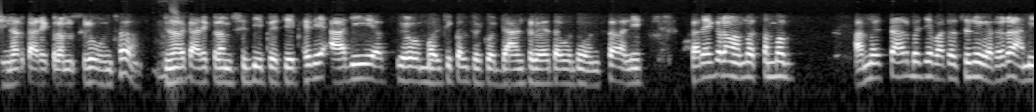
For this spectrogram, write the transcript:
डिनर कार्यक्रम सुरु हुन्छ। डिनर कार्यक्रम सिधेपछि फेरि आदि त्यो मल्टिकल्चरको डान्सहरू यताउता हुन्छ अनि कार्यक्रम हाम्रो सम्भव हाम्रो चार बजेबाट सुरु गरेर हामी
